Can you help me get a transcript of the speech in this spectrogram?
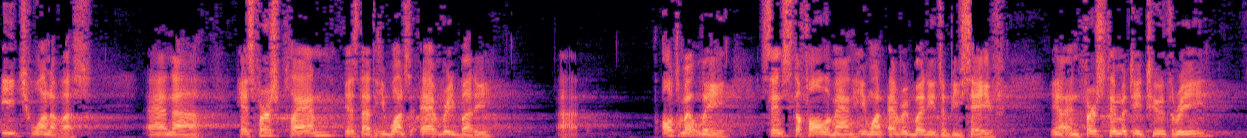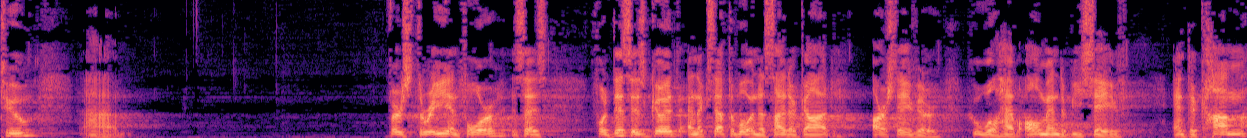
each one of us. And uh, his first plan is that he wants everybody, uh, ultimately, since the fall of man, he wants everybody to be saved. You know, in 1 Timothy 2, 3, 2, uh, verse 3 and 4, it says, For this is good and acceptable in the sight of God, our Savior, who will have all men to be saved and to come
